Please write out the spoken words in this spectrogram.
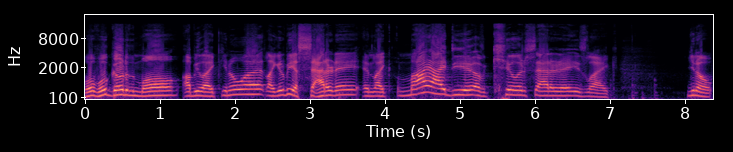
We'll we'll go to the mall. I'll be like, you know what? Like it'll be a Saturday, and like my idea of killer Saturday is like you know,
